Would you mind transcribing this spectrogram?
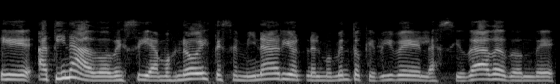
eh, atinado, decíamos, ¿no? Este seminario en el momento que vive la ciudad, donde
